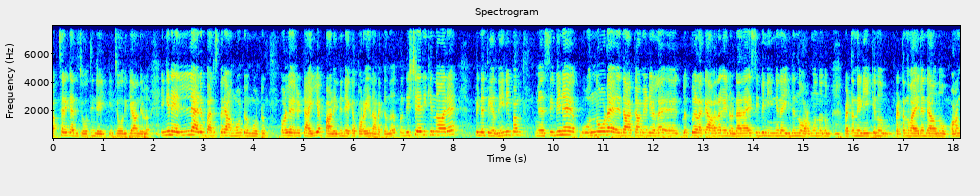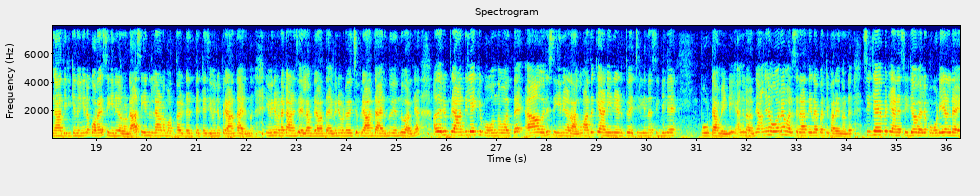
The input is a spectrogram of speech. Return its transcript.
അപ്സരയ്ക്ക് അത് ചോദ്യം ചോദിക്കാവുന്നേ ഉള്ളൂ. ഇങ്ങനെ എല്ലാവരും പരസ്പരം അങ്ങോട്ടും ഇങ്ങോട്ടും ഉള്ള ഒരു ടൈ ടൈപ്പാണ് ഇതിന്റെയൊക്കെ പുറകെ നടക്കുന്നത്. പ്രതിഷേധിക്കുന്നവരെ പിന്നെ തീർന്നു. ഇനിയിപ്പം സിബിനെ ഒന്നുകൂടെ ഇതാക്കാൻ വേണ്ടിയുള്ള ക്ലിപ്പുകളൊക്കെ അവരുടെ കയ്യിലുണ്ട്. അതായത് സിബിൻ ഇങ്ങനെ ഇരുന്ന് ഉറങ്ങുന്നതും പെട്ടെന്ന് എണീക്കുന്നതും പെട്ടെന്ന് വയലന്റ് ആവുന്നതും ഉറങ്ങാതിരിക്കുന്നു ഇങ്ങനെ കുറേ സീനുകളുണ്ട് ആ സീനിലാണ് മൊത്തം എടുത്തിട്ട് ഇവന് പ്രാന്തായിരുന്നു. ഇവനിവിടെ കാണിച്ചതെല്ലാം പ്രാന്ത ഇവനിവിടെ വെച്ച് പ്രാന്തായിരുന്നു എന്ന് പറഞ്ഞാൽ അതൊരു പ്രാന്തിലേക്ക് പോകുന്ന പോലത്തെ ആ ഒരു സീനുകളാകും അതൊക്കെയാണ് ഇനി എടുത്ത് വെച്ചിരിക്കുന്ന സിബിനെ പൂട്ടാൻ വേണ്ടി. അങ്ങനെ പറഞ്ഞു. അങ്ങനെ ഓരോ മത്സരാർത്ഥികളെ പറ്റി പറയുന്നുണ്ട്. സിജോയെ പറ്റിയാണ് സിജോ വല്ല കോടികളുടെ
